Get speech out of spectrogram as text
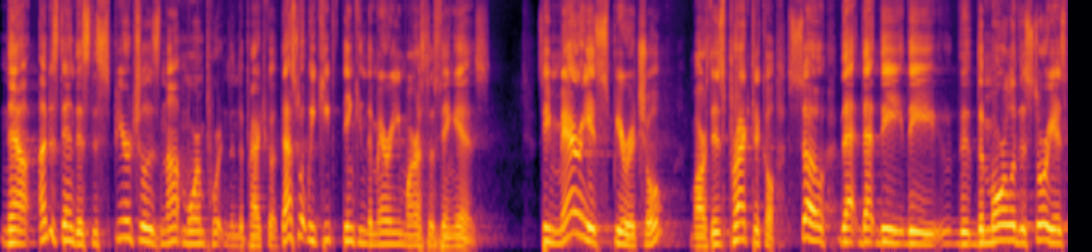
Now, understand this the spiritual is not more important than the practical. That's what we keep thinking the Mary Martha thing is. See, Mary is spiritual, Martha is practical. So that, that the, the, the, the moral of the story is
